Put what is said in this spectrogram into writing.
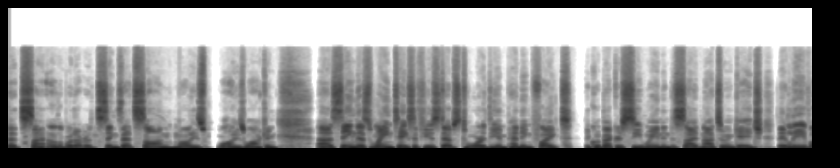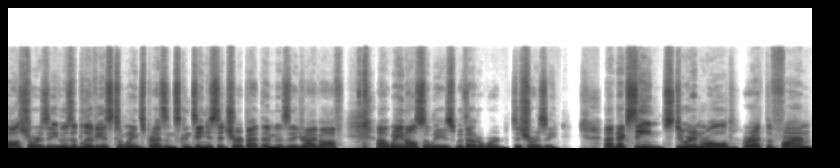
that sign, oh, whatever, sings that song while he's while he's walking. Uh, seeing this, Wayne takes a few steps toward the impending fight. The Quebecers see Wayne and decide not to engage. They leave while Shoresy, who's oblivious to Wayne's presence, continues to chirp at them as they drive off. Uh, Wayne also leaves without a word to Shoresy. Uh, next scene: Stewart and Roald are at the farm,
